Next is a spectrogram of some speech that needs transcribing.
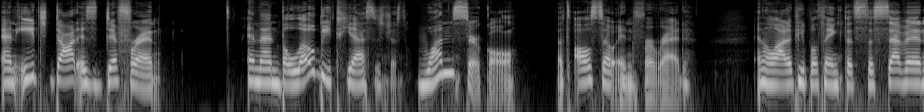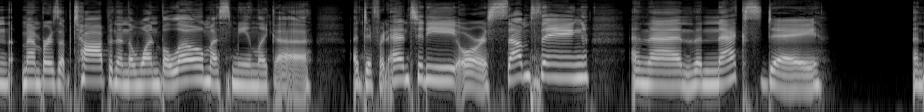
and each dot is different. And then below BTS is just one circle that's also infrared. And a lot of people think that's the seven members up top, and then the one below must mean like a, a different entity or something. And then the next day, an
